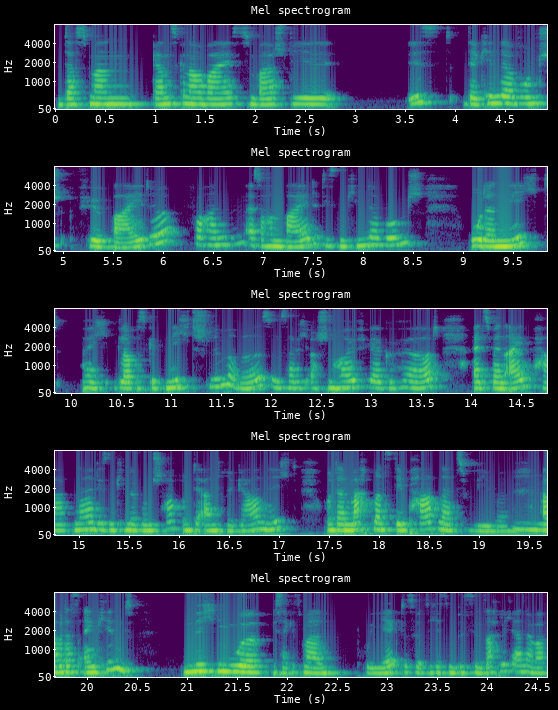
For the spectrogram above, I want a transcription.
dass man ganz genau weiß, zum Beispiel, ist der Kinderwunsch für beide vorhanden? Also haben beide diesen Kinderwunsch oder nicht? Ich glaube, es gibt nichts Schlimmeres, und das habe ich auch schon häufiger gehört, als wenn ein Partner diesen Kinderwunsch hat und der andere gar nicht. Und dann macht man es dem Partner zuliebe. Mhm. Aber dass ein Kind nicht nur, ich sage jetzt mal, Projekt, das hört sich jetzt ein bisschen sachlich an, aber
